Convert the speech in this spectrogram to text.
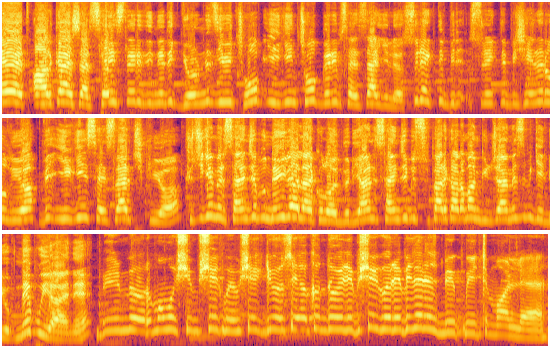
Evet arkadaşlar sesleri dinledik. Gördüğünüz gibi çok ilginç, çok garip sesler geliyor. Sürekli bir, sürekli bir şeyler oluyor ve ilginç sesler çıkıyor. Küçük Emir sence bu neyle alakalı olabilir? Yani sence bir süper kahraman güncellemesi mi geliyor? Ne bu yani? Bilmiyorum ama şimşek mimşek diyorsa yakında öyle bir şey görebiliriz büyük bir ihtimalle.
